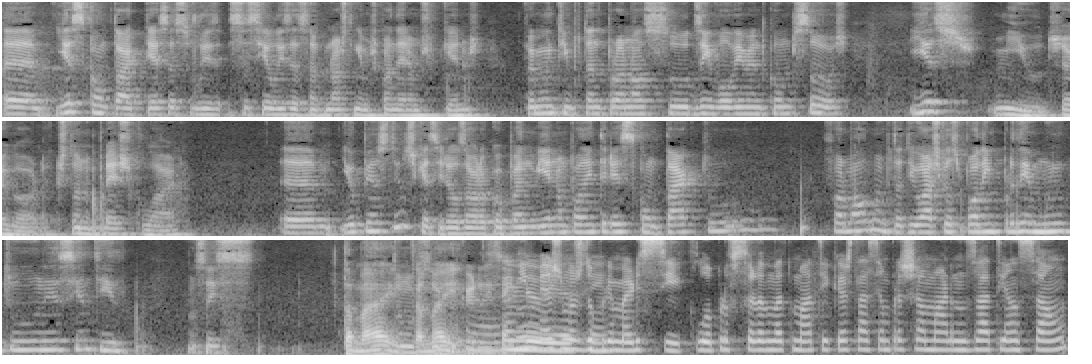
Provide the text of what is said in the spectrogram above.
Ah, esse contacto e essa socialização que nós tínhamos quando éramos pequenos foi muito importante para o nosso desenvolvimento como pessoas. E esses miúdos agora, que estão no pré-escolar, ah, eu penso neles, quer dizer, eles agora com a pandemia não podem ter esse contacto forma alguma. Portanto, eu acho que eles podem perder muito nesse sentido. Não sei se Também, também. e mesmo as do sim. primeiro ciclo, a professora de matemática está sempre a chamar-nos a atenção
